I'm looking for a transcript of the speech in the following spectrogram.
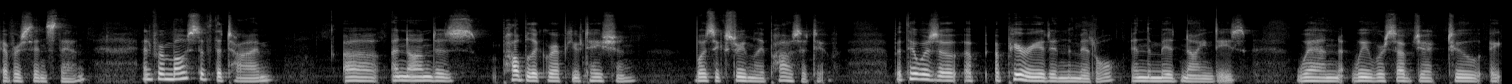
ever since then. And for most of the time, uh, Ananda's public reputation was extremely positive. But there was a, a, a period in the middle, in the mid 90s, when we were subject to a,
